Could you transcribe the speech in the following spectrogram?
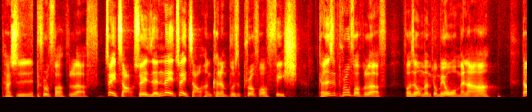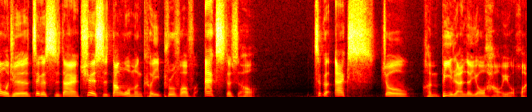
他是 proof of love。最早，所以人类最早很可能不是 proof of fish，可能是 proof of love，否则我们就没有我们了啊。但我觉得这个时代确实，当我们可以 proof of X 的时候，这个 X 就很必然的有好也有坏。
